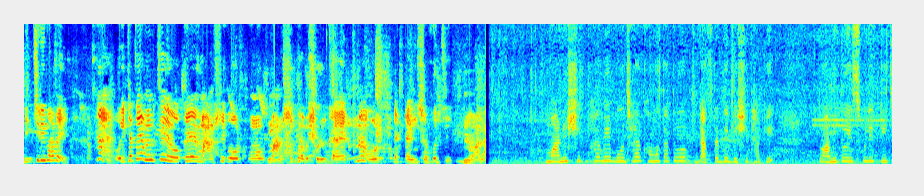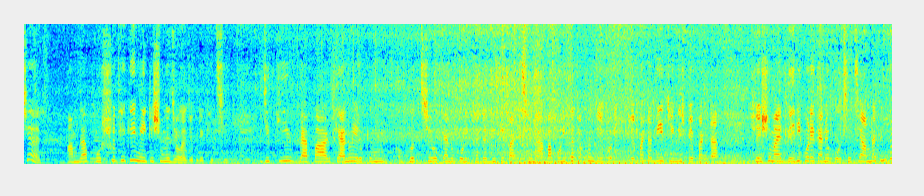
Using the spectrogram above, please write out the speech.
বিচ্ছিরি ভাবে হ্যাঁ ওইটাতে আমি হচ্ছে ওকে মানসিক ওর কোনো মানসিকভাবে শরীর খারাপ না ওর একটা ইসে হচ্ছে। মানসিকভাবে বোঝার ক্ষমতা তো ডাক্তারদের বেশি থাকে। তো আমি তো স্কুলের টিচার আমরা পরশু থেকেই মেয়েটির সঙ্গে যোগাযোগ রেখেছি যে কি ব্যাপার, কেন এরকম হচ্ছে ও, কেন পরীক্ষাটা দিতে পারছে না? বা পরীক্ষা যখন যে পরীক্ষা পেপারটা দিয়েছে ইংলিশ পেপারটা, সেই সময় দেরি করে কেন পৌঁছেছে? আমরা কিন্তু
